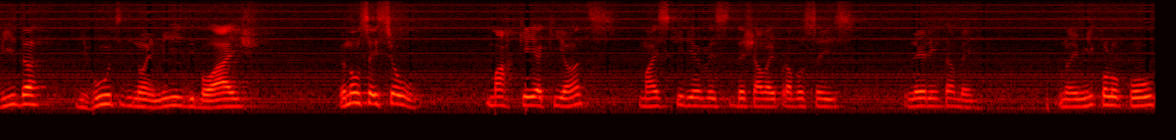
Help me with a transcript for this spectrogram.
vida de Ruth, de Noemi, de Boaz? Eu não sei se eu marquei aqui antes, mas queria ver se deixava aí para vocês lerem também. Noemi colocou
